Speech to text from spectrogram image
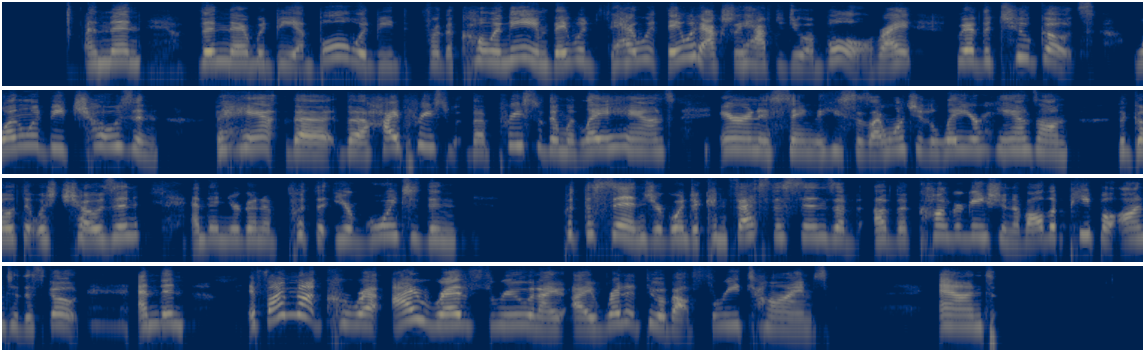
and then then there would be a bull would be for the kohanim they would they would they would actually have to do a bull right? We have the two goats. One would be chosen the hand the the high priest the priest with them would lay hands. Aaron is saying that he says i want you to lay your hands on the goat that was chosen and then you're going to put the you're going to then put the sins you're going to confess the sins of of the congregation of all the people onto this goat. And then if i'm not correct i read through and i i read it through about three times and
